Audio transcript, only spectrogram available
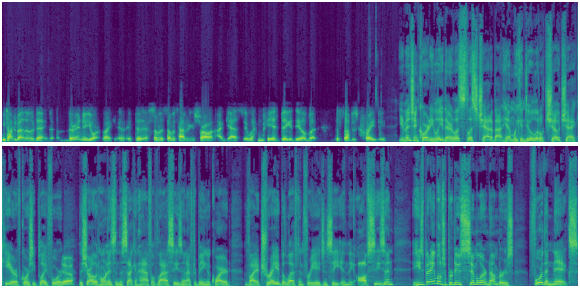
We talked about it the other day. They're in New York. Like if, the, if some of the stuff was happening in Charlotte, I guess it wouldn't be as big a deal. But this stuff is crazy. You mentioned Courtney Lee there. Let's let's chat about him. We can do a little show check here. Of course, he played for Yeah. the Charlotte Hornets in the second half of last season after being acquired via trade, but left in free agency in the offseason. He's been able to produce similar numbers for the Knicks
